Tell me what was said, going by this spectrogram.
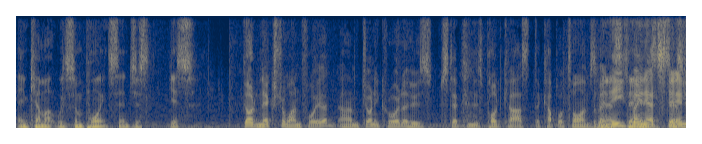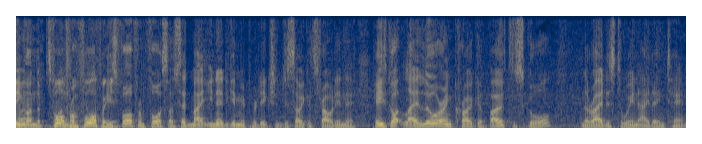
and come up with some points and just, yes, Got an extra one for you. Um, Johnny Kreuter, who's stepped in this podcast a couple of times. I mean, he's been outstanding outstanding success rate. on the. It's four on- from four for He's him. four from four. So I said, mate, you need to give me a prediction just so he can throw it in there. He's got Leilua and Croker both to score and the Raiders to win 18-10.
